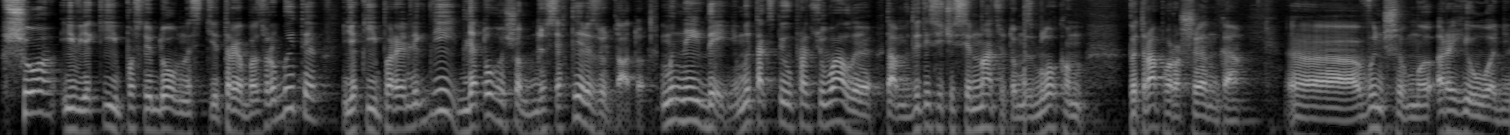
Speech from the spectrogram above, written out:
що і в якій послідовності треба зробити, який перелік дій для того, щоб досягти результату. Ми не ідейні. Ми так співпрацювали там в 2017-му з блоком Петра Порошенка. е, В іншому регіоні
